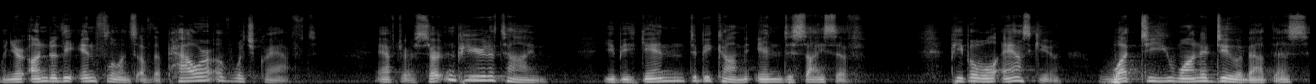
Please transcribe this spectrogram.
when you're under the influence of the power of witchcraft, after a certain period of time, you begin to become indecisive. People will ask you, What do you want to do about this?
